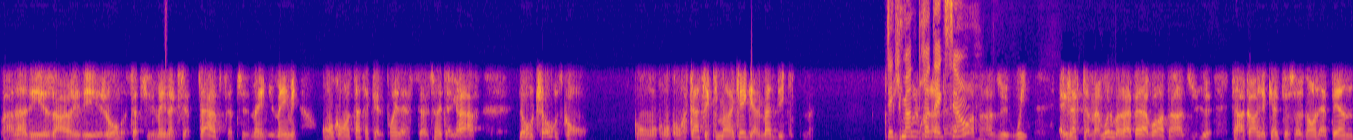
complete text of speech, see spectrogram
pendant des heures et des jours. C'est absolument inacceptable, c'est absolument inhumain, mais on constate à quel point la situation était grave. L'autre chose qu'on constate, c'est qu'il manquait également d'équipement. D'équipement de protection? Entendu, oui, exactement. Moi, je me rappelle avoir entendu, puis encore il y a quelques secondes à peine,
